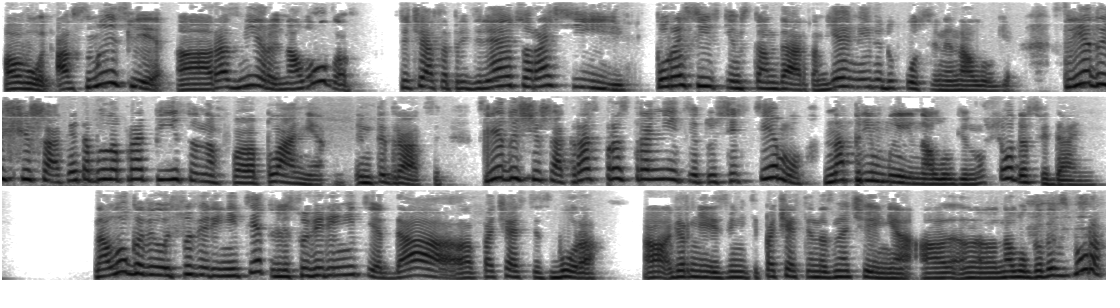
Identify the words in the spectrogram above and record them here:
А Вот. А в смысле а, размеры налогов сейчас определяются Россией по российским стандартам. Я имею в виду косвенные налоги. Следующий шаг, это было прописано в э, плане интеграции. Следующий шаг, распространить эту систему на прямые налоги. Ну все, до свидания. Налоговый суверенитет или суверенитет да, по части сбора, а, вернее, извините, по части назначения а, налоговых сборов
